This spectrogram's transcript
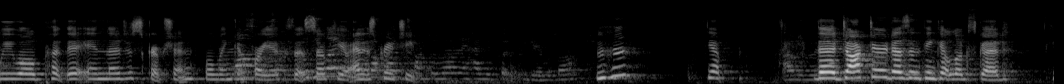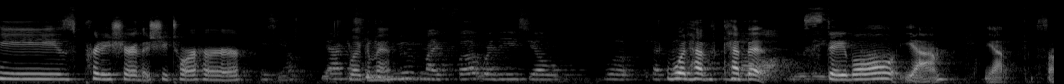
We will put it in the description. We'll link it for you because it's so cute and it's pretty cheap. They had me put pajamas on. Mhm. Yep. Really The doctor doesn't think it looks good. He's pretty sure that she tore her ACL. Yeah, because ligament. moved my foot where the ACL would have kept it would have kept it not stable. Yeah. Yeah. So.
